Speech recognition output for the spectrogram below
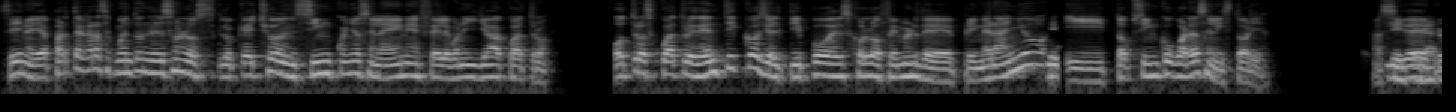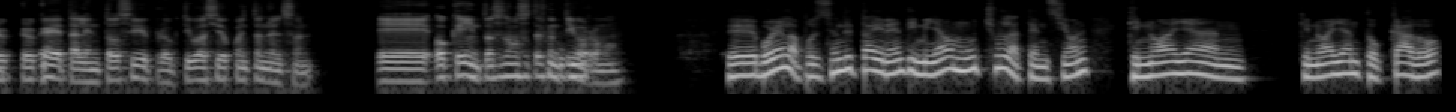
Sí, no, y aparte agarras a Cuento Nelson los, lo que ha hecho en cinco años en la NFL, bueno, y lleva cuatro. Otros cuatro idénticos y el tipo es Hall of Famer de primer año y top 5 guardas en la historia. Así de, creo, creo, que talentoso y productivo ha sido Cuento Nelson. Eh, ok, entonces vamos a estar contigo, Romo. Eh, voy en la posición de Tyrant y me llama mucho la atención que no hayan, que no hayan tocado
